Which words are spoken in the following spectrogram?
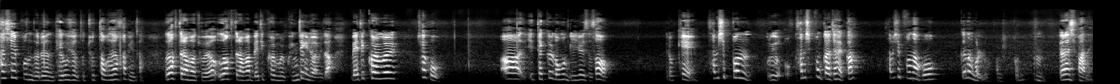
하실 분들은 배우셔도 좋다고 생각합니다. 의학 드라마 좋아요? 의학 드라마 메디컬물 굉장히 좋아합니다. 메디컬물 최고. 아, 이 댓글 너무 밀려 있어서 이렇게 30분 우리 30분까지 할까? 30분 하고 끄는 걸로. 30분. 응. 11시 반에.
